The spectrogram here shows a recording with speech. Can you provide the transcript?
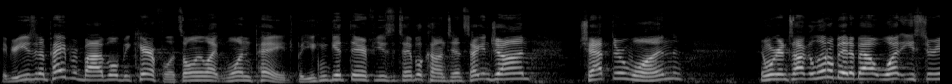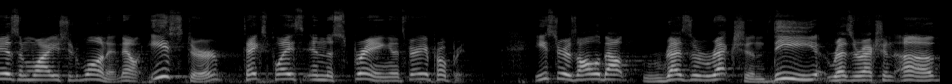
If you're using a paper Bible, be careful. It's only like one page, but you can get there if you use the table of contents. Second John chapter 1. And we're going to talk a little bit about what Easter is and why you should want it. Now, Easter takes place in the spring, and it's very appropriate. Easter is all about resurrection, the resurrection of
